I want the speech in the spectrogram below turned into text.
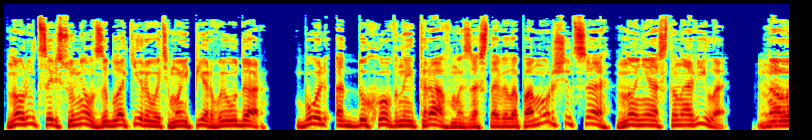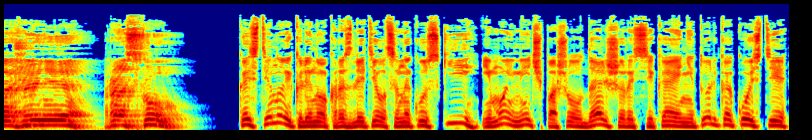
но рыцарь сумел заблокировать мой первый удар. Боль от духовной травмы заставила поморщиться, но не остановила. «Наложение! Раскол!» Костяной клинок разлетелся на куски, и мой меч пошел дальше, рассекая не только кости,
